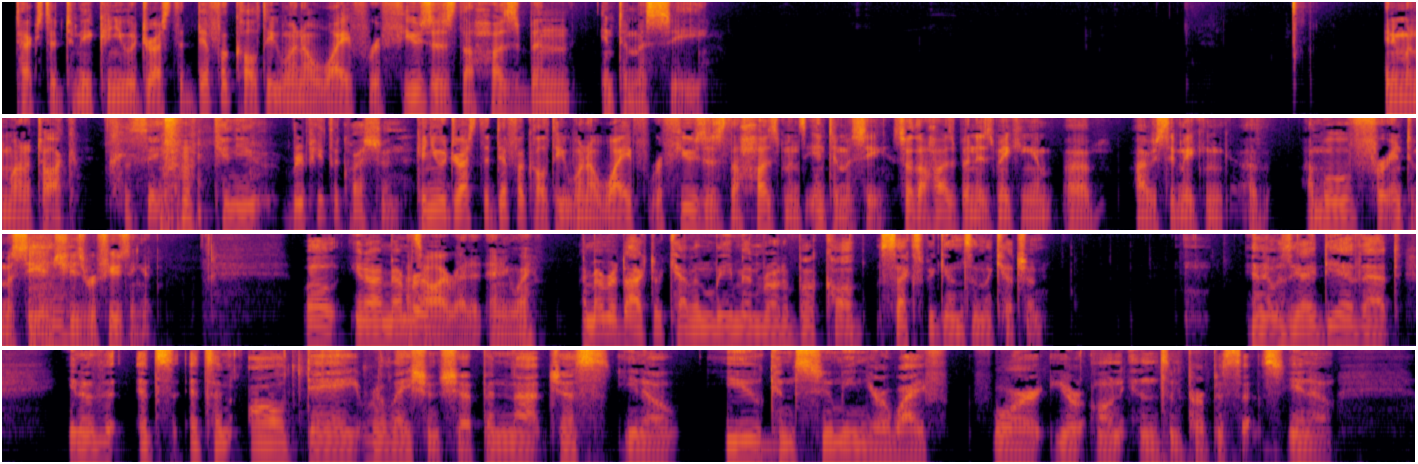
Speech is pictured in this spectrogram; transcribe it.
texted to me. Can you address the difficulty when a wife refuses the husband intimacy? Anyone want to talk? Let's see. Can you repeat the question? Can you address the difficulty when a wife refuses the husband's intimacy? So the husband is making a, uh, obviously making a, a, move for intimacy, and mm-hmm. she's refusing it. Well, you know, I remember. That's how I read it anyway. I remember Dr. Kevin Leman wrote a book called Sex Begins in the Kitchen. And it was the idea that, you know, it's it's an all day relationship and not just, you know, you consuming your wife for your own ends and purposes, you know.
